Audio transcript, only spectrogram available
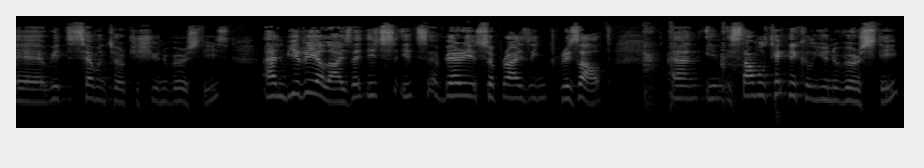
uh, with seven Turkish universities, and we realized that it's, it's a very surprising result. And in Istanbul Technical University,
